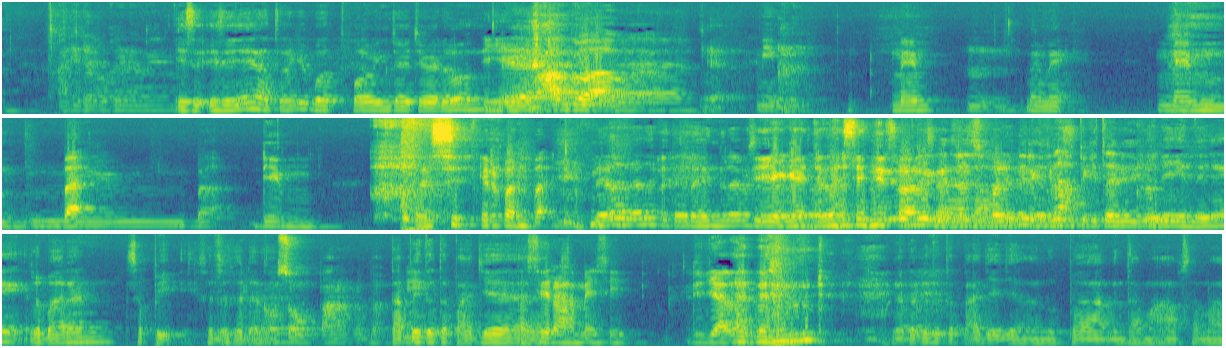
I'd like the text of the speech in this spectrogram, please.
ada pokoknya namanya Isi, isinya satu lagi buat following cewek-cewek doang. Iya. Tahu gua. Ya. meme Mem hmm. Meme. mem Mbak mbak Dim Apa sih? Irfan Mbak Dim. Udah udah kita udahin dulu Iya, nggak kita. jelas ini soal- Udah, nggak jelas, soal ini jadi- kenapa kita nih? Jadi intinya lebaran sepi, saudara-saudara. kosong parah Tapi tetap aja. Pasti rame sih di jalanan. Nggak, tapi tetap aja jangan lupa minta maaf sama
